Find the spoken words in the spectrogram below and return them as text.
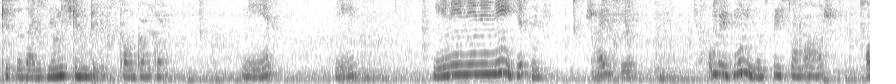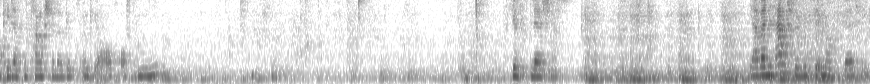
Kiste sein, die noch nicht gelootet ist. Komm, komm, komm. Nee. Nee. Nee, nee, nee, nee, nee. Hier ist nichts. Scheiße. Ich brauche unbedingt Muni, sonst bin ich so am Arsch. Okay, das ist eine Tankstelle, da gibt es irgendwie auch oft Muni. Hier Splashies. Ja, bei den Tankstelle gibt es ja immer Splashies.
